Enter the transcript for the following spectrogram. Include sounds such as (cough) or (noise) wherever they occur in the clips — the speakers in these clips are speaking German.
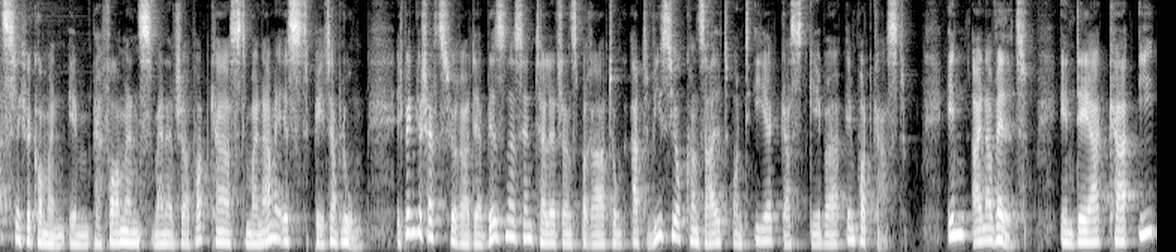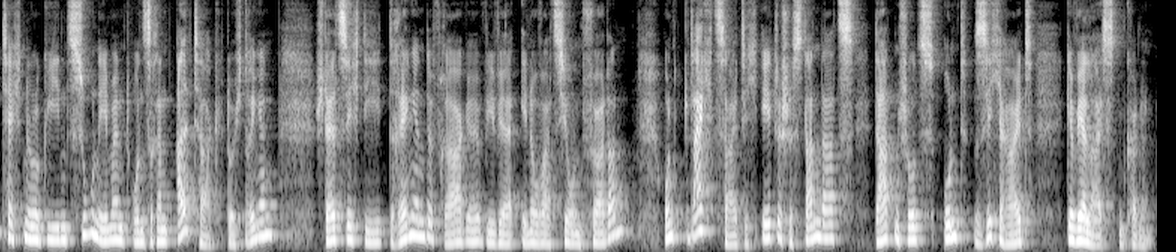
Herzlich willkommen im Performance Manager Podcast. Mein Name ist Peter Blum. Ich bin Geschäftsführer der Business Intelligence Beratung Advisio Consult und Ihr Gastgeber im Podcast. In einer Welt, in der KI-Technologien zunehmend unseren Alltag durchdringen, stellt sich die drängende Frage, wie wir Innovation fördern und gleichzeitig ethische Standards, Datenschutz und Sicherheit gewährleisten können.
